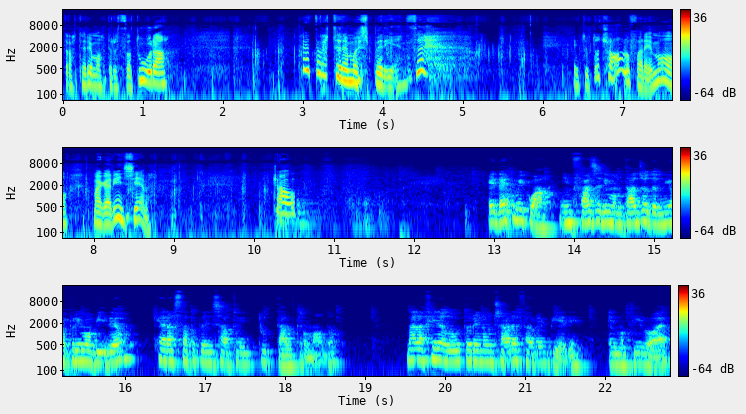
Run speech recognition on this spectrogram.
tratteremo attrezzatura e tratteremo esperienze. E tutto ciò lo faremo magari insieme. Ciao! Ed eccomi qua, in fase di montaggio del mio primo video, che era stato pensato in tutt'altro modo ma alla fine ho dovuto rinunciare a farlo in piedi. E il motivo è...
